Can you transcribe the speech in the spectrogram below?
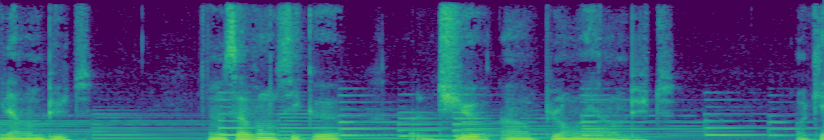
il a un but. Et nous savons aussi que Dieu a un plan et un but. Ok?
